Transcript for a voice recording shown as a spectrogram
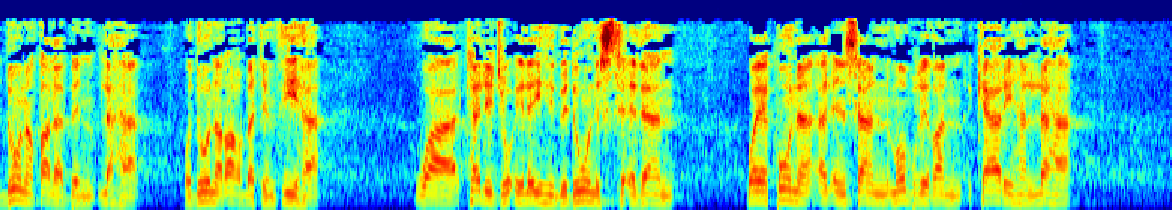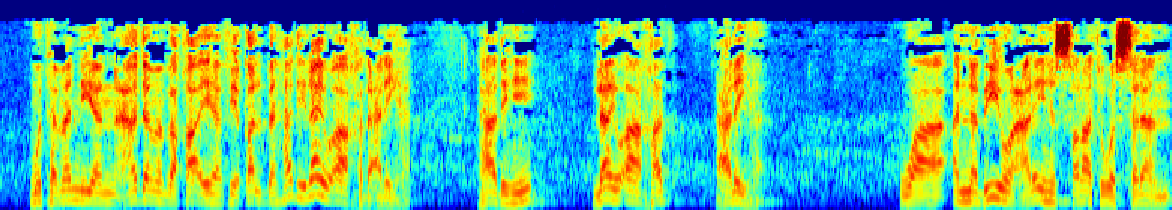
دون طلب لها ودون رغبة فيها وتلج إليه بدون استئذان ويكون الإنسان مبغضا كارها لها متمنيا عدم بقائها في قلبه هذه لا يؤاخذ عليها. هذه لا يؤاخذ عليها. والنبي عليه الصلاة والسلام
